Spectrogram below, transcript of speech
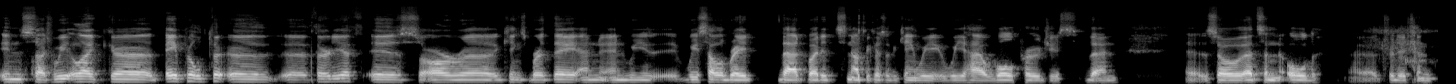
in such. We like uh, April uh, uh, thirtieth is our uh, king's birthday, and and we we celebrate that, but it's not because of the king. We we have Walpurgis then, so that's an old tradition.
